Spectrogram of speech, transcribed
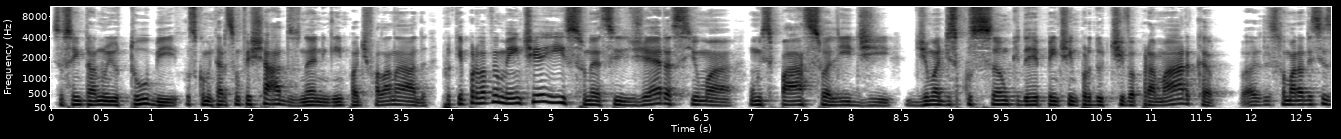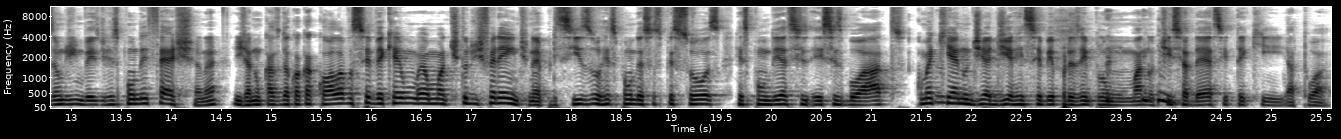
se você entrar no YouTube, os comentários são fechados, né? Ninguém pode falar nada. Porque provavelmente é isso, né? Se gera-se uma, um espaço ali de, de uma discussão que de repente é improdutiva para a marca, eles tomaram a decisão de, em vez de responder, fecha, né? E já no caso da Coca-Cola, você vê que é uma, é uma atitude diferente, né? Preciso responder essas pessoas, responder esses, esses boatos. Como é que é no dia a dia receber, por exemplo, uma notícia dessa e ter que atuar?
